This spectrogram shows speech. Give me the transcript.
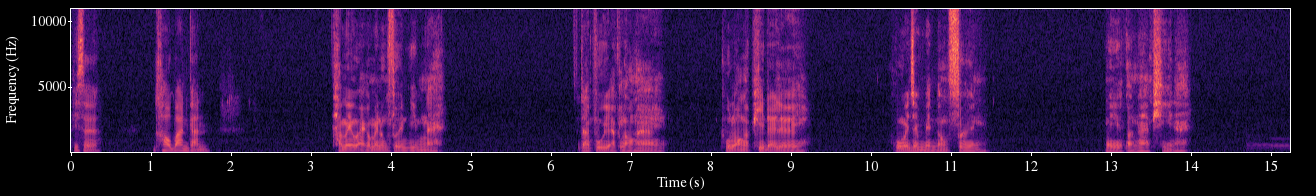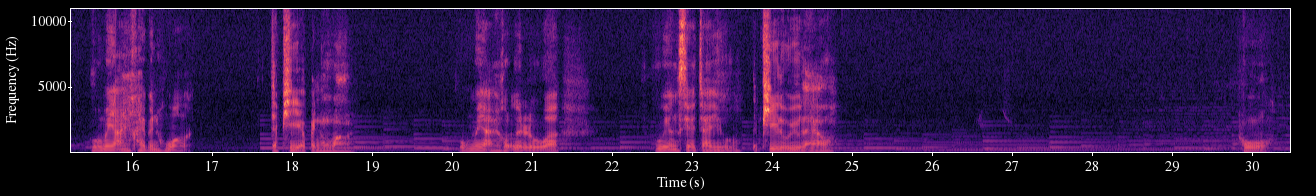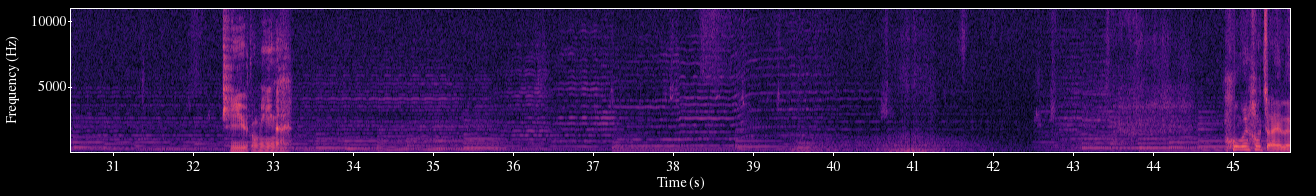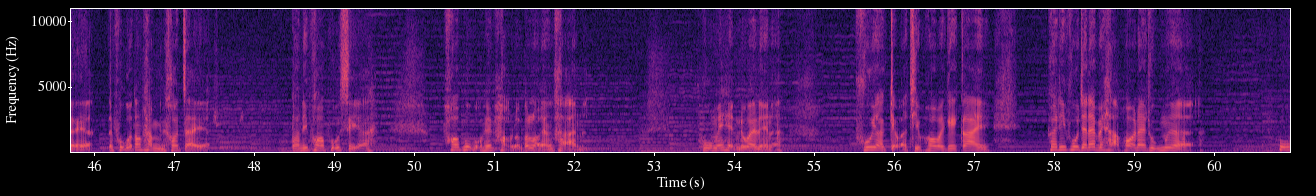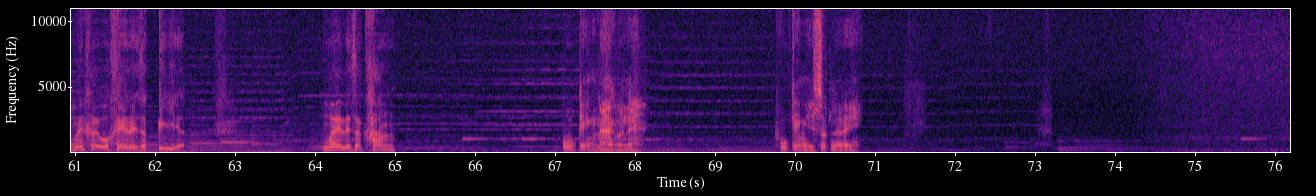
พี่เซอร์ เข้าบ้านกัน ถ้าไม่ไหวก็ไม่ต้องฝืนยิ้มนะ ถ้าผู้อยากร้องไห้ ผู้ร้องกับพี่ได้เลย ผู้ไม่จำเป็นต้องฝืน ไม่อยู่ต่อหน้าพี่นะ ผู้ไม่อยากให้ใครเป็นห่วงอะแต่พี่อยากเป็นห่วง ผู้ไม่อยากให้คนอื่นรู้ว่า ผู้ยังเสียใจอยู่ แต่พี่รู้อยู่แล้ว ผู้พี่อยู่ตรงนี้นะ ผู้ไม่เข้าใจเลยอะแต่ผู้ก็ต้องทำเป็นเข้าใจอะตอนที่พ่อผู้เสีย พ่อผู้บอกให้เผาแล้วก็ลอยอังคารอะผู้ไม่เห็นด้วยเลยนะ ผู้อยากเก็บอาถิพ่อไว้ใกล้ๆ เพื่อที่ผู้จะได้ไปหาพ่อได้ทุกเมื่อ ผู้ไม่เคยโอเคเลยสักปีอะไม่เลยสักครั้ง ผู้เก่งมากแล้วนะ ผู้เก่งที่สุดเลย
